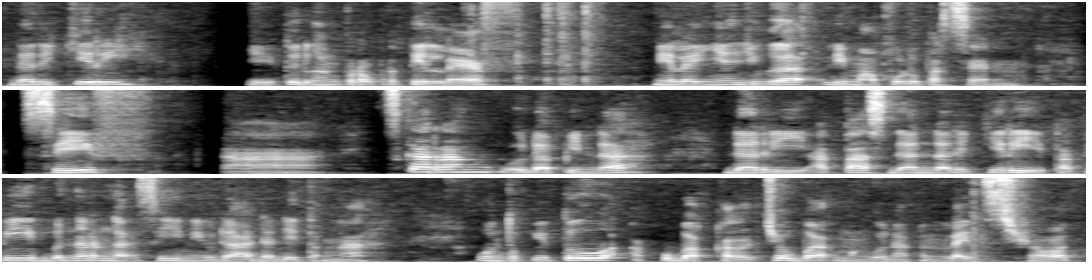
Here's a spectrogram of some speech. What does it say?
dari kiri, yaitu dengan property left, nilainya juga 50%. Save, nah sekarang udah pindah dari atas dan dari kiri, tapi bener nggak sih ini udah ada di tengah? Untuk itu aku bakal coba menggunakan light shot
